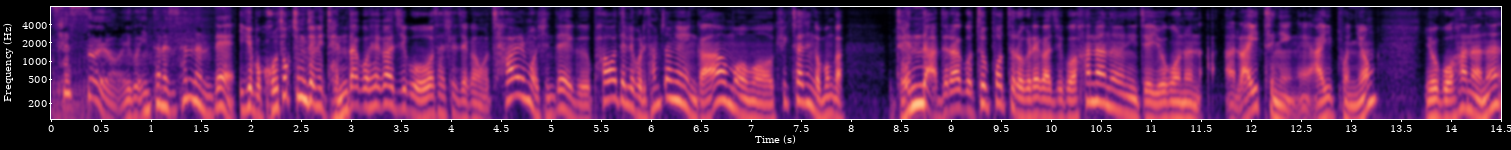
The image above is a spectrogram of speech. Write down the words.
샀어요. 이거 인터넷에서 샀는데 이게 뭐 고속 충전이 된다고 해가지고 사실 제가 뭐 차알못인데 그 파워 델리버리 3.0인가 뭐 뭐 퀵차징가 뭔가 된다더라고 투포트로 그래가지고 하나는 이제 요거는 아, 라이트닝 예, 아이폰용 요거 하나는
